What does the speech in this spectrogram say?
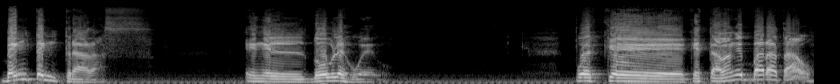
20 entradas en el doble juego. Pues que, que estaban esbaratados.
